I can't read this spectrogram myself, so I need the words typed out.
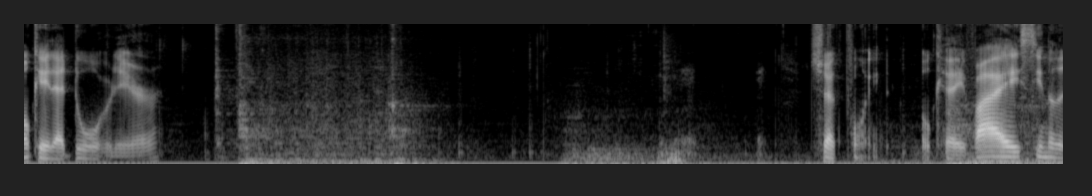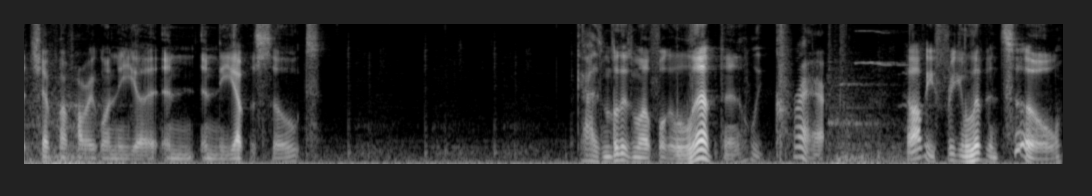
Okay, that door over there. Checkpoint. Okay, if I see another checkpoint, I'm probably going to uh, in in the episode. Guys, look at this motherfucker limping. Holy crap! Hell, I'll be freaking limping too.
